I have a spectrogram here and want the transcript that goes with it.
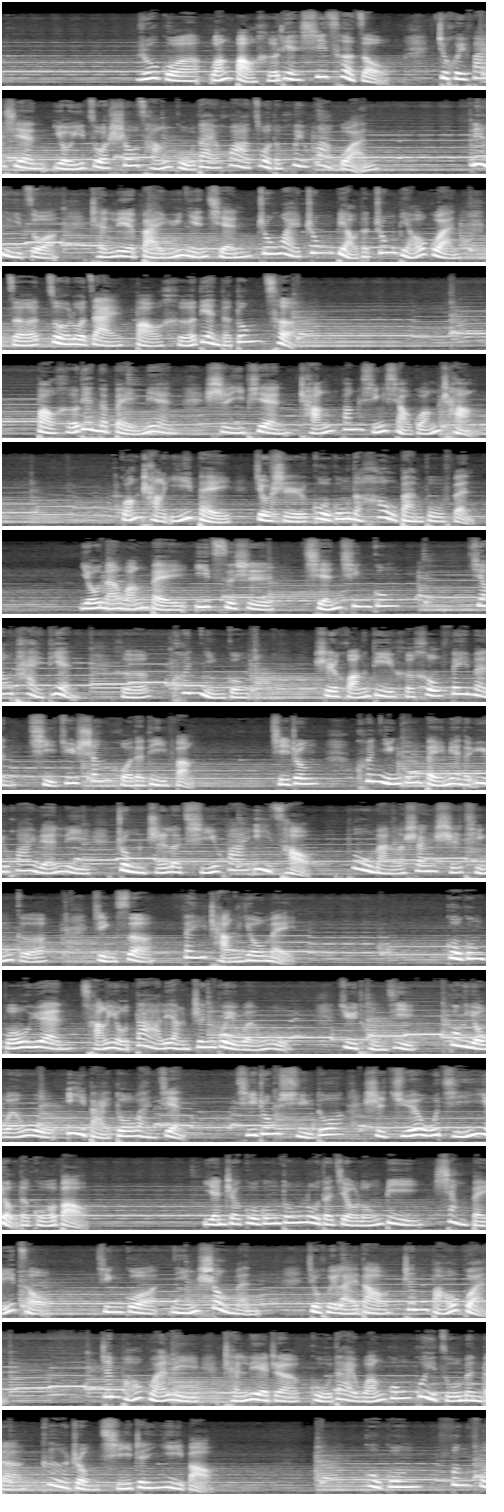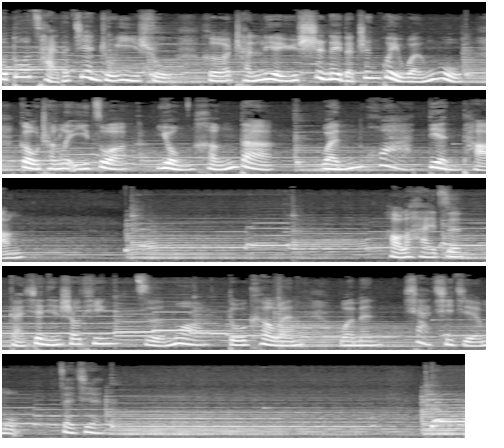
如果往保和殿西侧走，就会发现有一座收藏古代画作的绘画馆，另一座陈列百余年前中外钟表的钟表馆则坐落在保和殿的东侧。保和殿的北面是一片长方形小广场，广场以北就是故宫的后半部分。由南往北依次是乾清宫、交泰殿和坤宁宫，是皇帝和后妃们起居生活的地方。其中，坤宁宫北面的御花园里种植了奇花异草，布满了山石亭阁，景色非常优美。故宫博物院藏有大量珍贵文物，据统计。共有文物一百多万件，其中许多是绝无仅有的国宝。沿着故宫东路的九龙壁向北走，经过宁寿门，就会来到珍宝馆。珍宝馆里陈列着古代王公贵族们的各种奇珍异宝。故宫。丰富多彩的建筑艺术和陈列于室内的珍贵文物，构成了一座永恒的文化殿堂。好了，孩子，感谢您收听子墨读课文，我们下期节目再见。Thank you.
